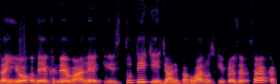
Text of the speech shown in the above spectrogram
संयोग देखने वाले की स्तुति की जा रही। भगवान उसकी प्रशंसा कर।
